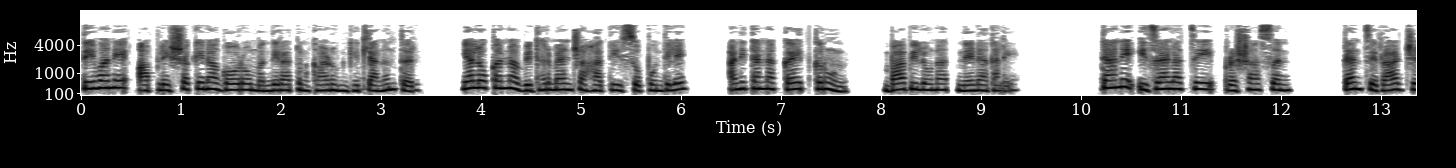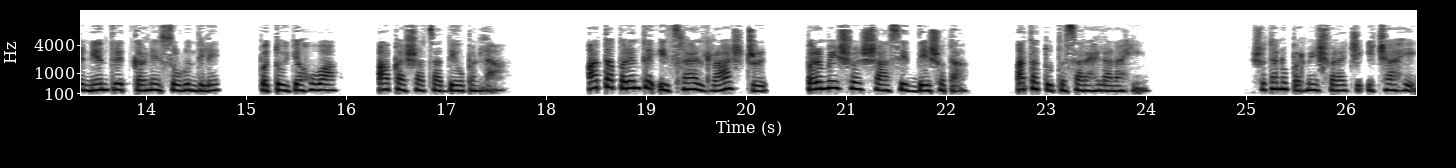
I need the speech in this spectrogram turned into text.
देवाने आपले शकेना गौरव मंदिरातून काढून घेतल्यानंतर या लोकांना विधर्म्यांच्या हाती सोपून दिले आणि त्यांना कैद करून बाबिलोनात नेण्यात आले. त्याने इस्रायलाचे प्रशासन त्यांचे राज्य नियंत्रित करणे सोडून दिले व तो यहोवा आकाशाचा देव बनला. आतापर्यंत इस्रायल राष्ट्र परमेश्वर शासित देश होता. आता तो तसा राहिला नाही. श्रोत्यानो परमेश्वराची इच्छा आहे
